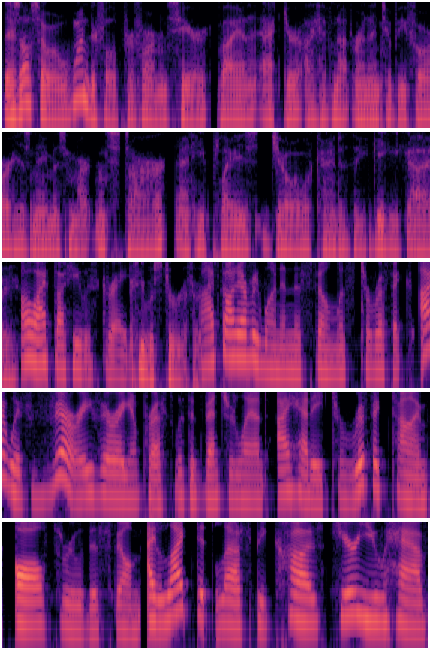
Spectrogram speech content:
There's also a wonderful performance here by an actor I have not run into before. His name is Martin Starr, and he plays Joel, kind of the geeky guy. Oh, I thought he was great. He was terrific. I thought everyone in this film was terrific. I was very, very impressed with Adventureland. I had a terrific time all through this film. I liked it Les because here you have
